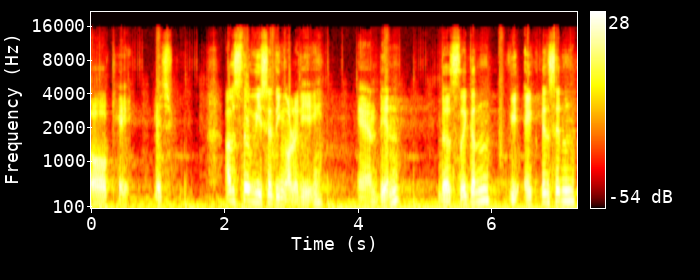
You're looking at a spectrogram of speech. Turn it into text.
Okay let's after we setting already. And then the second the extension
